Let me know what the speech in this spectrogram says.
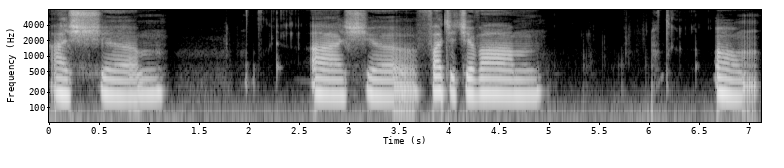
aș, aș face ceva um,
